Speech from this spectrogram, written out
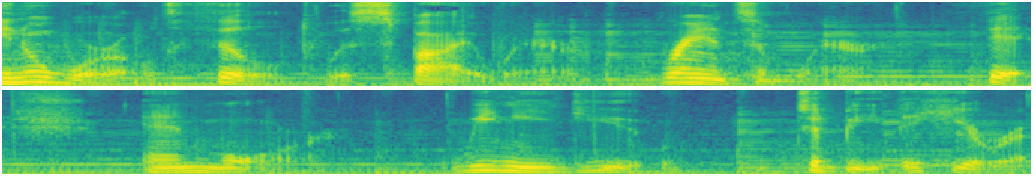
In a world filled with spyware, ransomware, phish, and more, we need you to be the hero.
